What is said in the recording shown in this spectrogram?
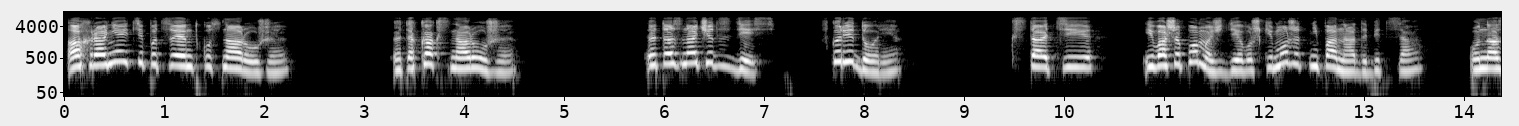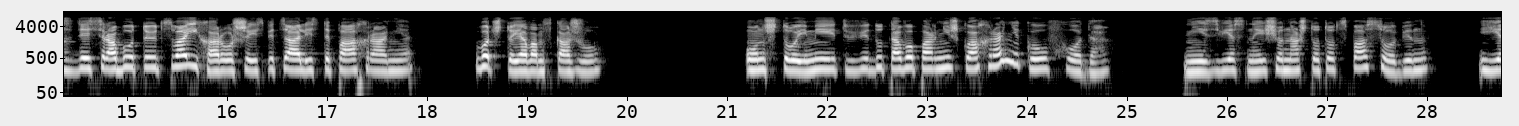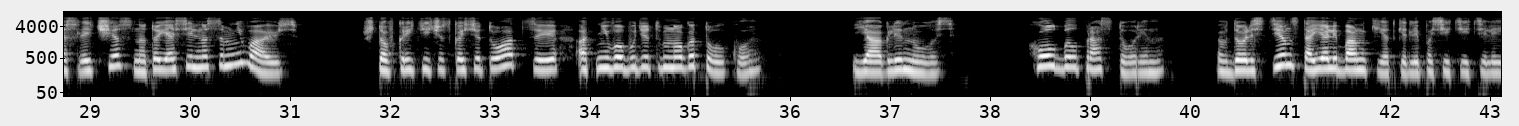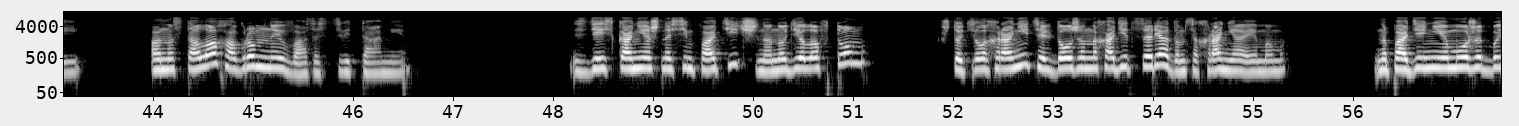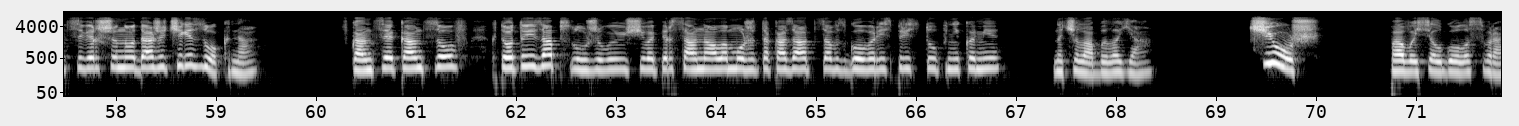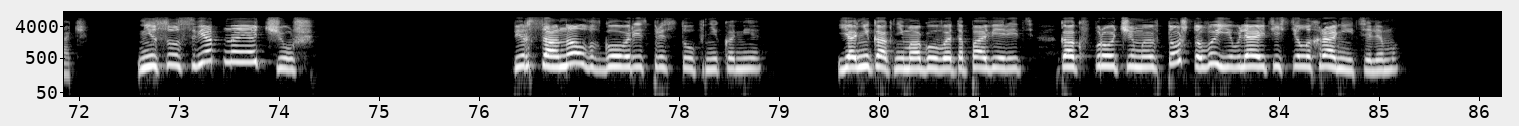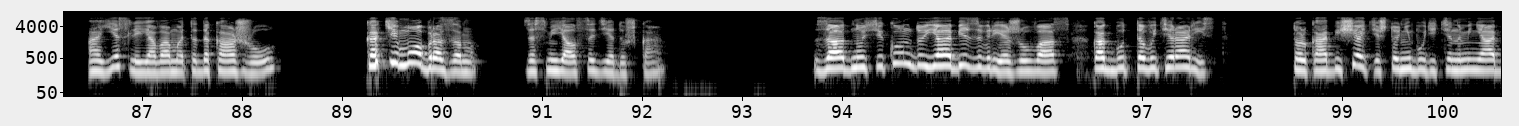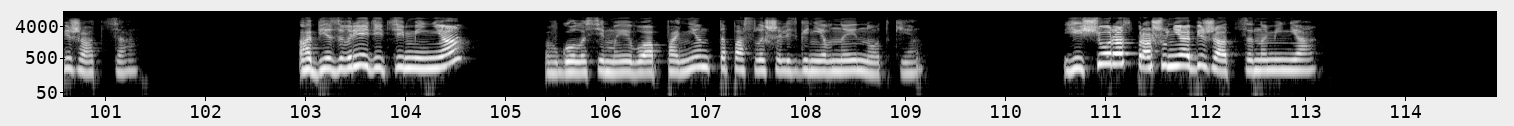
Охраняйте пациентку снаружи. Это как снаружи? Это значит здесь, в коридоре. Кстати, и ваша помощь девушке может не понадобиться. У нас здесь работают свои хорошие специалисты по охране. Вот что я вам скажу. Он что, имеет в виду того парнишку-охранника у входа? Неизвестно еще, на что тот способен, и если честно, то я сильно сомневаюсь, что в критической ситуации от него будет много толку. Я оглянулась. Холл был просторен. Вдоль стен стояли банкетки для посетителей, а на столах огромные вазы с цветами. Здесь, конечно, симпатично, но дело в том, что телохранитель должен находиться рядом с охраняемым. Нападение может быть совершено даже через окна. В конце концов, кто-то из обслуживающего персонала может оказаться в сговоре с преступниками, начала была я. Чушь, повысил голос врач. Несусветная чушь. Персонал в сговоре с преступниками. Я никак не могу в это поверить, как, впрочем, и в то, что вы являетесь телохранителем. А если я вам это докажу? Каким образом? засмеялся дедушка. За одну секунду я обезврежу вас, как будто вы террорист. Только обещайте, что не будете на меня обижаться. Обезвредите меня? В голосе моего оппонента послышались гневные нотки. Еще раз прошу не обижаться на меня.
